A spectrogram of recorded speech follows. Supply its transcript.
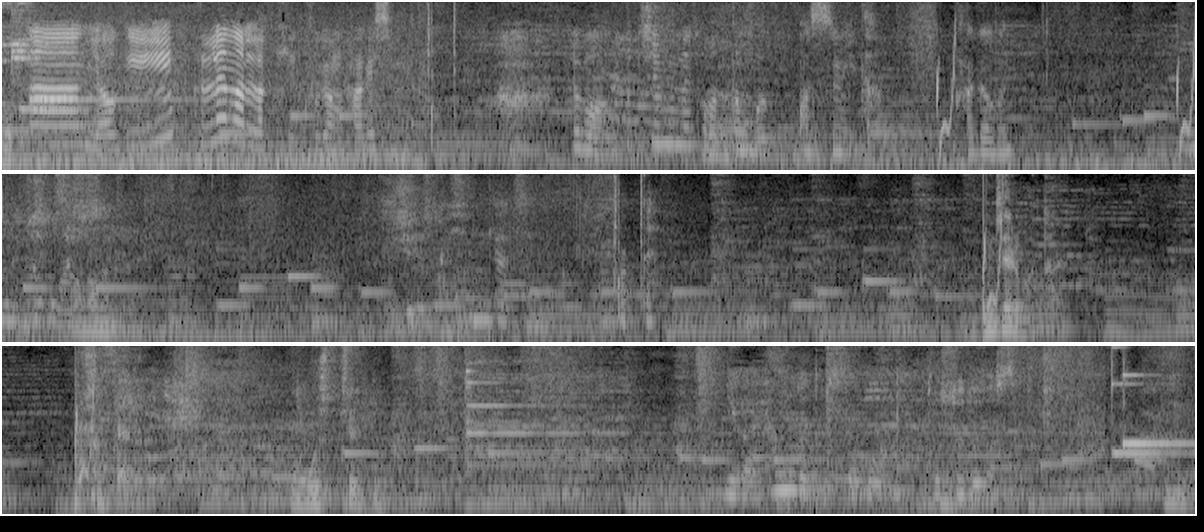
일단 여기 글렌알라키 구경 가겠습니다. 헉, 대박. 호치민에서 왔던 거 왔습니다. 가격은? 선원. 신기하지? 어때? 냄새를 맡아요. 57. 57도. 얘가 향도 더 세고 도수도 더 세. 음.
